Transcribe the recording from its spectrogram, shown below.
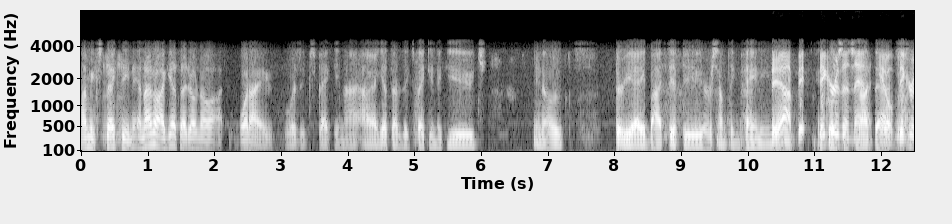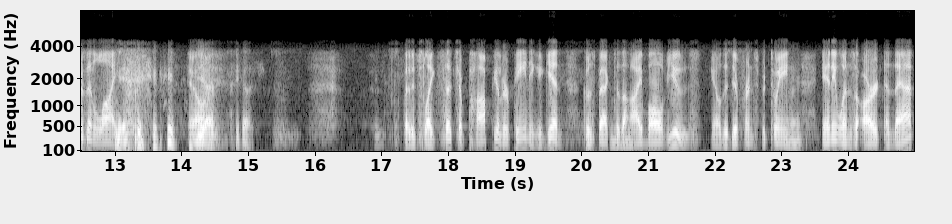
I'm expecting, and I don't. I guess I don't know what I was expecting. I I guess I was expecting a huge, you know, 38 by 50 or something painting. Yeah, bi- bigger than it's that, You know, bigger than life. know, yes, yes. But it's like such a popular painting. Again, goes back to the Mhm. eyeball views. You know, the difference between Right. anyone's art and that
